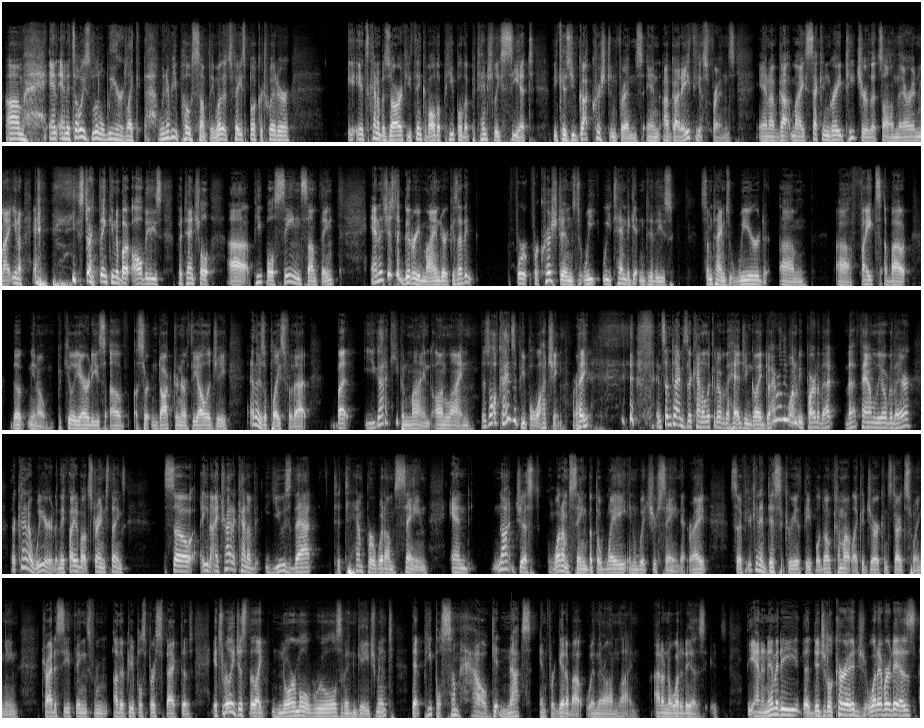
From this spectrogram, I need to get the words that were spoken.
Um, and and it's always a little weird. Like whenever you post something, whether it's Facebook or Twitter, it's kind of bizarre if you think of all the people that potentially see it because you've got christian friends and i've got atheist friends and i've got my second grade teacher that's on there and my you know and you start thinking about all these potential uh, people seeing something. And it's just a good reminder because i think for for christians we we tend to get into these sometimes weird um, uh, fights about the you know peculiarities of a certain doctrine or theology and there's a place for that. But you got to keep in mind online, there's all kinds of people watching, right? and sometimes they're kind of looking over the hedge and going, "Do I really want to be part of that that family over there?" They're kind of weird and they fight about strange things. So, you know, I try to kind of use that to temper what I'm saying and not just what I'm saying, but the way in which you're saying it, right? So if you're going to disagree with people, don't come out like a jerk and start swinging. Try to see things from other people's perspectives. It's really just the like normal rules of engagement that people somehow get nuts and forget about when they're online. I don't know what it is. It's the anonymity, the digital courage, whatever it is.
